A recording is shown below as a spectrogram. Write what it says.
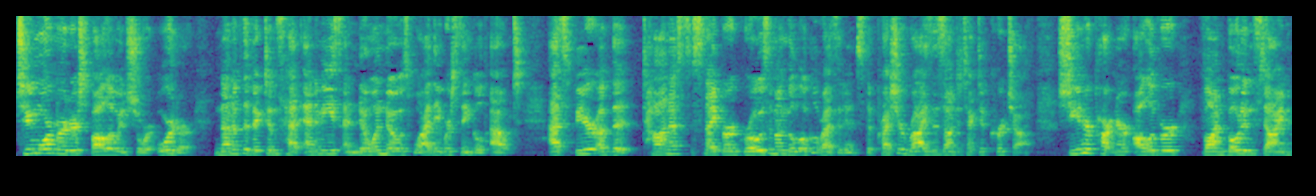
Two more murders follow in short order. None of the victims had enemies, and no one knows why they were singled out. As fear of the Taunus sniper grows among the local residents, the pressure rises on Detective Kirchhoff. She and her partner, Oliver von Bodenstein,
